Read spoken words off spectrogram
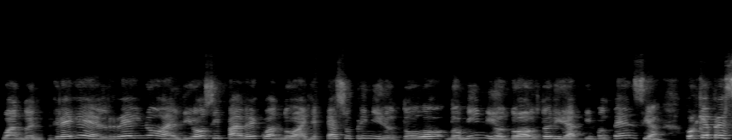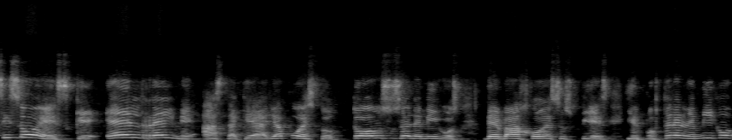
cuando entregue el reino al Dios y Padre cuando haya suprimido todo dominio, toda autoridad y potencia. Porque preciso es que Él reine hasta que haya puesto todos sus enemigos debajo de sus pies. Y el posterior enemigo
